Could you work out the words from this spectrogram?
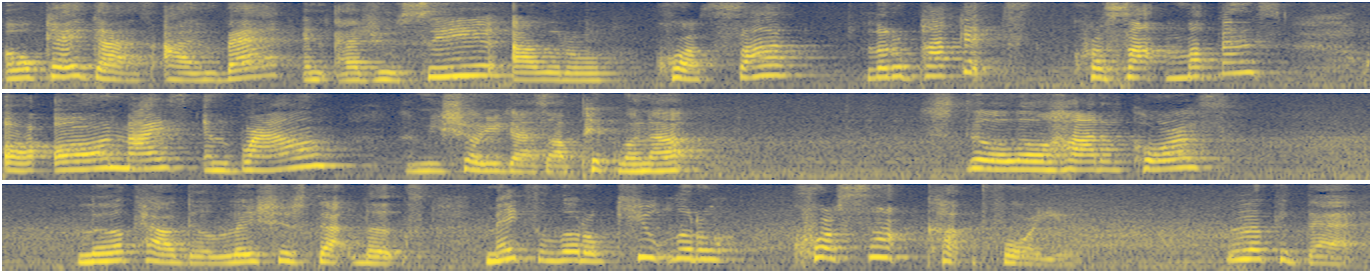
Okay guys i'm back and as you see our little croissant little pockets croissant muffins are all nice and brown. Let me show you guys i'll pick one up Still a little hot, of course. Look how delicious that looks. Makes a little cute little croissant cup for you. Look at that.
